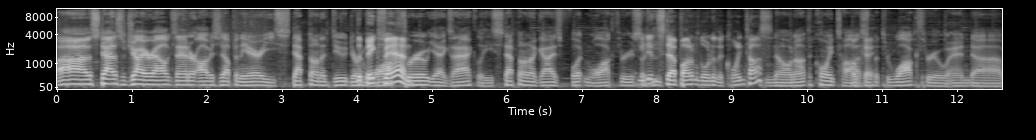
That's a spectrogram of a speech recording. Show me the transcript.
Uh, the status of Jaire Alexander obviously up in the air. He stepped on a dude during the big fan. Through, yeah, exactly. He stepped on a guy's foot and walked through. So you didn't he- step on him going to the coin toss? No, not the coin toss, Okay. but through walkthrough, and uh,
